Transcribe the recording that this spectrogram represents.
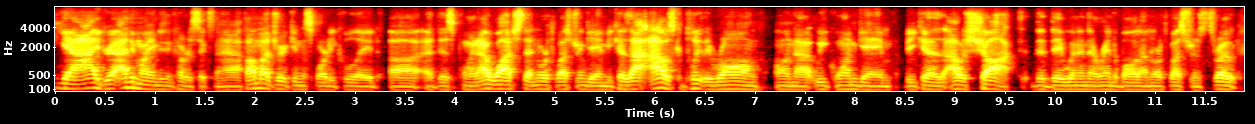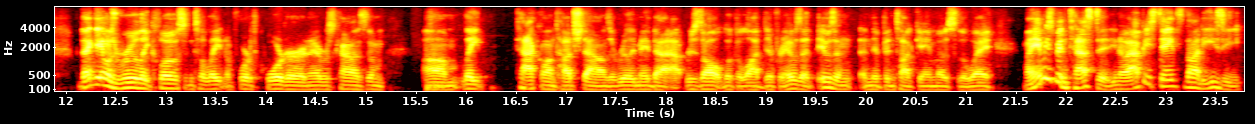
Yeah, I agree. I think Miami's gonna cover six and a half. I'm not drinking the Sparty Kool Aid uh, at this point. I watched that Northwestern game because I, I, was completely wrong on that Week One game because I was shocked that they went in there and ran the ball down Northwestern's throat. That game was really close until late in the fourth quarter, and there was kind of some um, late tackle on touchdowns. that really made that result look a lot different. It was a it was a, a nip and tuck game most of the way. Miami's been tested. You know, Appy State's not easy,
